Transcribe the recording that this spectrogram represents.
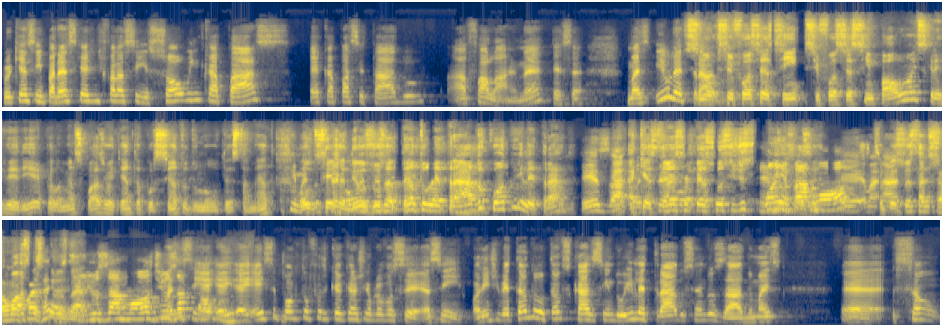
Porque assim, parece que a gente fala assim, só o incapaz é capacitado a falar, né? Essa... Mas e o letrado? Se, se, fosse assim, se fosse assim, Paulo não escreveria pelo menos quase 80% do Novo Testamento. Sim, Ou seja, Deus usa tanto o letrado quanto o iletrado. Exato. A, a questão é se a pessoa se dispõe a fazer. É, se a pessoa está disposta é uma coisa, a usar. Ele usa Amós e mas, usa assim, é, é, é, esse ponto que eu quero chegar para você. Assim, a gente vê tanto, tantos casos assim do iletrado sendo usado, mas é, são,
